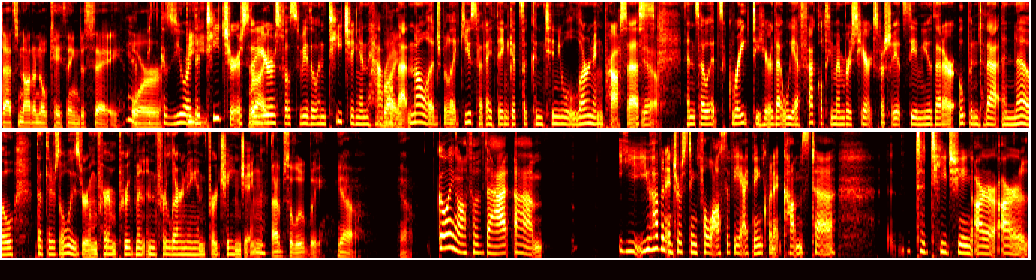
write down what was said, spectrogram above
that's not an okay thing to say Yeah, or because you are the teacher, so Right. you're supposed to be the one teaching and have all that knowledge. But like you said, I think it's a continual learning process. Yeah. And so it's great to hear that we have faculty members here, especially at CMU, that are open to that and know that there's always room for improvement and for learning and for changing. absolutely yeah yeah Going off of that, um, you, you have an interesting philosophy, I think, when it comes to to teaching our our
